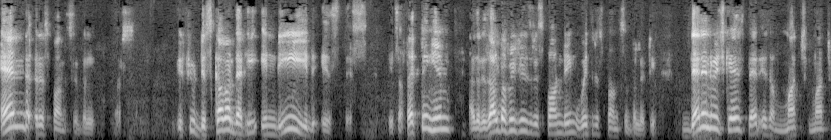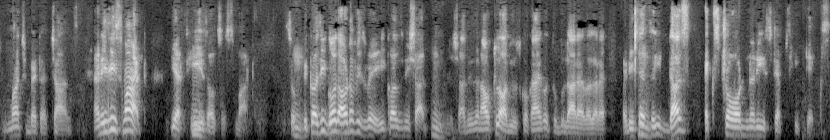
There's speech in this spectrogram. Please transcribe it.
and responsible person. If you discover that he indeed is this, it's affecting him, as a result of which he is responding with responsibility. Then, in which case, there is a much, much, much better chance. And is he smart? Yes, he mm. is also smart. So, mm. because he goes out of his way, he calls Nishad. Mm. Nishad is an outlaw. Abhi usko kaha. But he says, so he does extraordinary steps he takes.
